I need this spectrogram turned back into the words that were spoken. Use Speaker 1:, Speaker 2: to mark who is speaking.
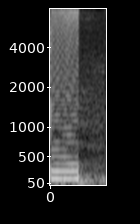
Speaker 1: Thank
